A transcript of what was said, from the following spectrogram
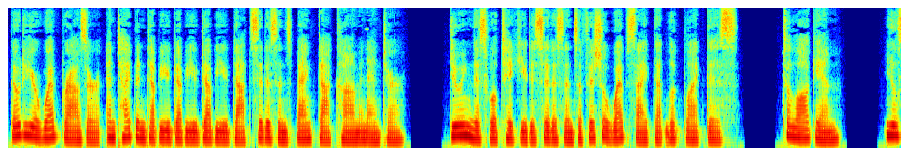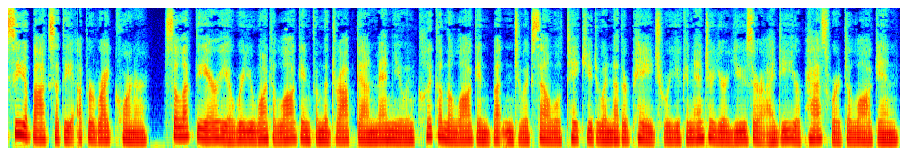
Go to your web browser and type in www.citizensbank.com and enter. Doing this will take you to Citizens' official website that looked like this. To log in, You'll see a box at the upper right corner. Select the area where you want to log in from the drop down menu and click on the Login button to Excel will take you to another page where you can enter your user ID or password to log in,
